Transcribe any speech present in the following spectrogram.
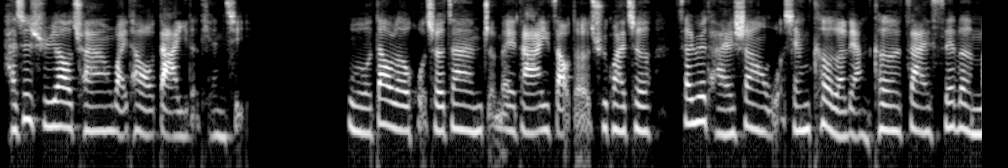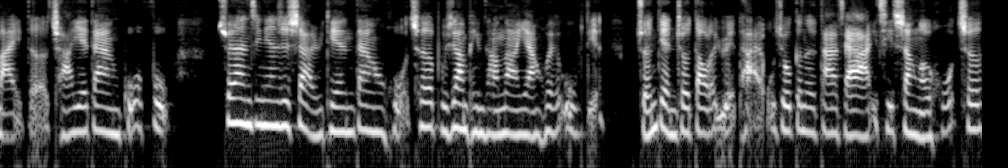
还是需要穿外套大衣的天气。我到了火车站，准备搭一早的区快车。在月台上，我先刻了两颗在 Seven 买的茶叶蛋果腹。虽然今天是下雨天，但火车不像平常那样会误点，准点就到了月台。我就跟着大家一起上了火车。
